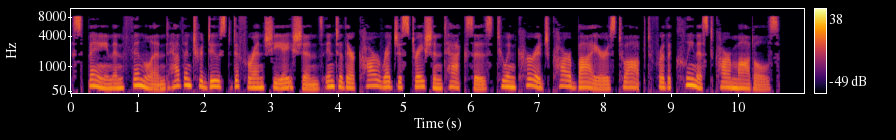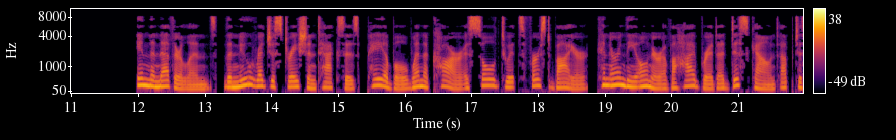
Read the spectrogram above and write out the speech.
Spain and Finland have introduced differentiations into their car registration taxes to encourage car buyers to opt for the cleanest car models. In the Netherlands, the new registration taxes, payable when a car is sold to its first buyer, can earn the owner of a hybrid a discount up to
